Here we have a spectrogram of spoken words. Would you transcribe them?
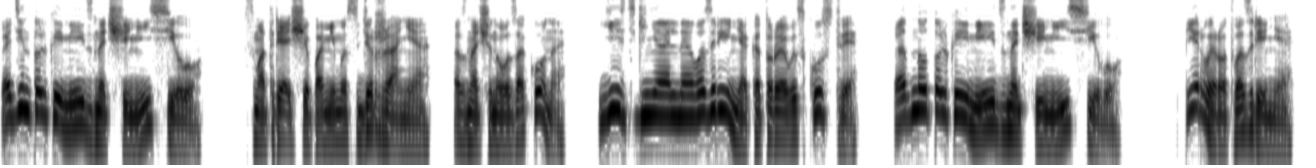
один только имеет значение и силу. Смотрящее помимо содержания, означенного закона, есть гениальное воззрение, которое в искусстве одно только имеет значение и силу. Первый род воззрения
